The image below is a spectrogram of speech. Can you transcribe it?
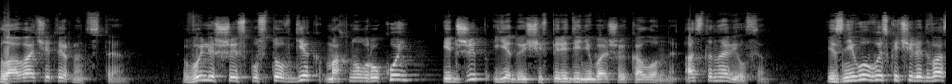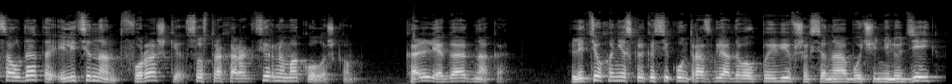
Глава 14. Вылезший из кустов Гек махнул рукой, и джип, едущий впереди небольшой колонны, остановился. Из него выскочили два солдата и лейтенант в фуражке с острохарактерным околышком. Коллега, однако. Летеха несколько секунд разглядывал появившихся на обочине людей,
